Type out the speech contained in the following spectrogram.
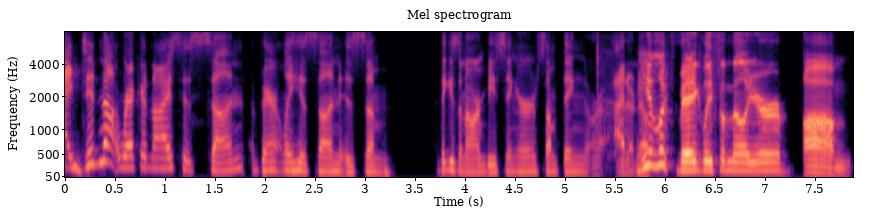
I did not recognize his son. Apparently his son is some I think he's an R&B singer or something or I don't know. He looked vaguely familiar. Um,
